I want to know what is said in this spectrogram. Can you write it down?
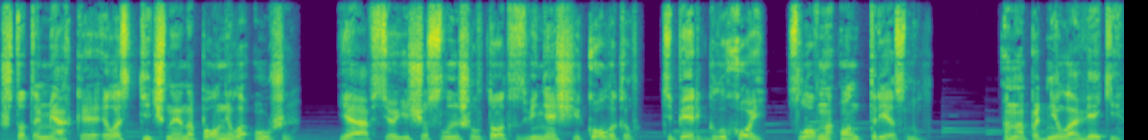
Что-то мягкое, эластичное наполнило уши. Я все еще слышал тот звенящий колокол, теперь глухой, словно он треснул. Она подняла веки,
